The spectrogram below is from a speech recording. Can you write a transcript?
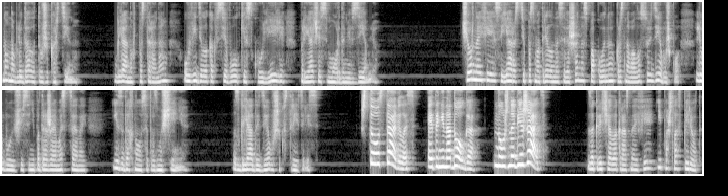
но наблюдала ту же картину. Глянув по сторонам, увидела, как все волки скулили, прячась мордами в землю. Черная фея с яростью посмотрела на совершенно спокойную красноволосую девушку, любующуюся неподражаемой сценой, и задохнулась от возмущения. Взгляды девушек встретились. «Что уставилась? Это ненадолго! Нужно бежать!» Закричала красная фея и пошла вперед,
